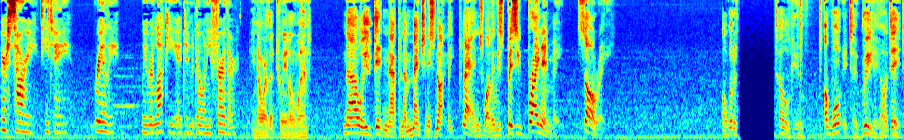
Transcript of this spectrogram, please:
We're sorry, TJ. Really. We were lucky it didn't go any further. You know where the Tweedle went? No, he didn't happen to mention his nightly plans while he was busy braining me. Sorry. I would have told you. I wanted to, really, I did.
